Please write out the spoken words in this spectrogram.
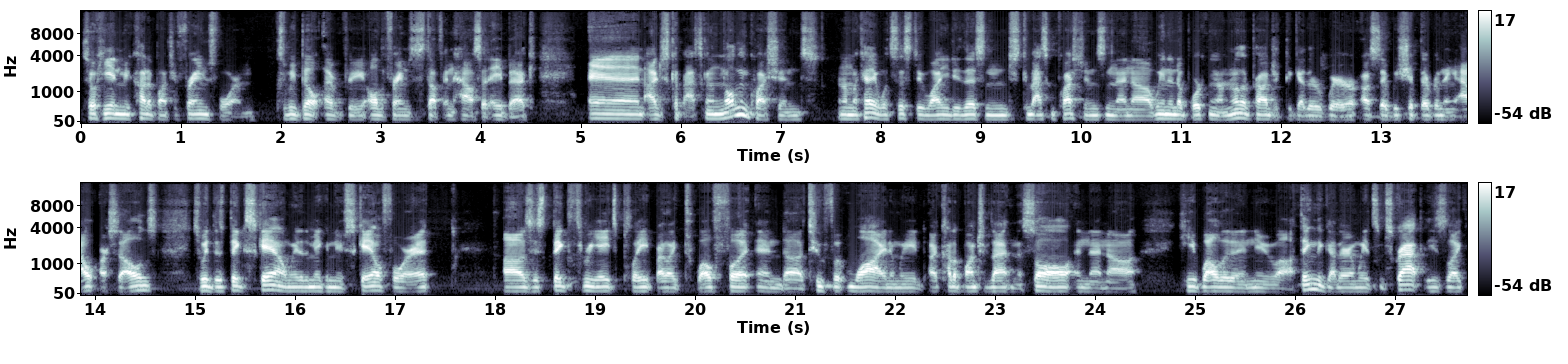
so he had me cut a bunch of frames for him because we built every all the frames and stuff in house at ABEC. And I just kept asking him welding questions. And I'm like, hey, what's this do? Why you do this? And just kept asking questions. And then uh, we ended up working on another project together where I said we shipped everything out ourselves. So we had this big scale and we had to make a new scale for it. Uh, it was this big 3 eighths plate by like 12 foot and uh, two foot wide. And we I cut a bunch of that in the saw. And then uh, he welded a new uh, thing together and we had some scrap. He's like,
